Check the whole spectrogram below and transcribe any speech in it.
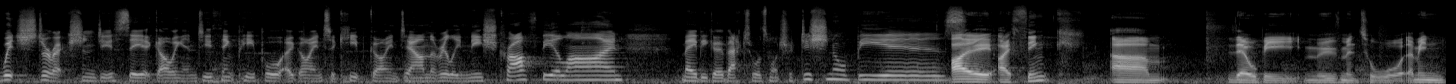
Which direction do you see it going in? Do you think people are going to keep going down the really niche craft beer line? Maybe go back towards more traditional beers? I I think um, there will be movement toward. I mean,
